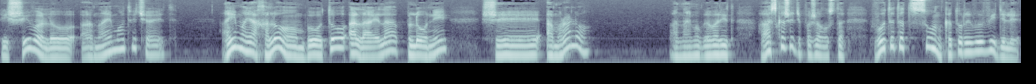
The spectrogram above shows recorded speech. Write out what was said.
И Шива ло, она ему отвечает – им я халом боото алайла плони ше амрало. Она ему говорит, а скажите, пожалуйста, вот этот сон, который вы видели,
